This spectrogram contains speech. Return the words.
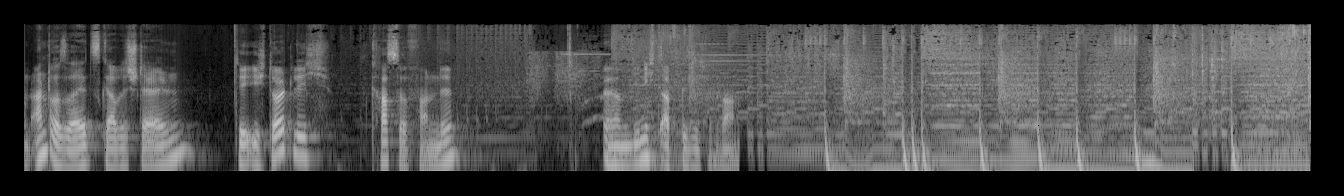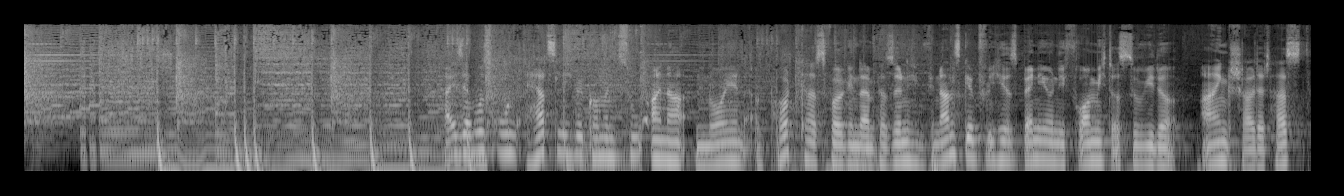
Und andererseits gab es Stellen, die ich deutlich krasser fand, ähm, die nicht abgesichert waren. Hi, Servus und herzlich willkommen zu einer neuen Podcast-Folge in deinem persönlichen Finanzgipfel. Hier ist Benny und ich freue mich, dass du wieder eingeschaltet hast.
